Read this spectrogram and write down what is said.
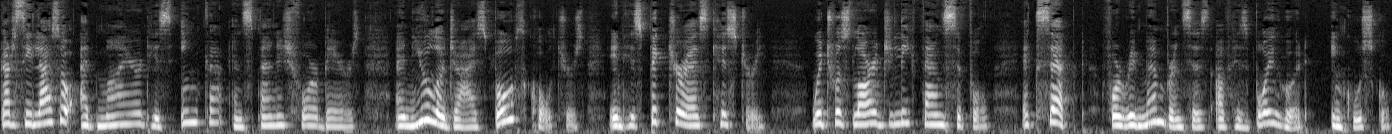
Garcilaso admired his Inca and Spanish forebears and eulogized both cultures in his picturesque history, which was largely fanciful except for remembrances of his boyhood in Cusco.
